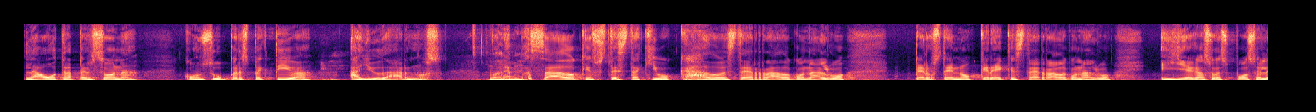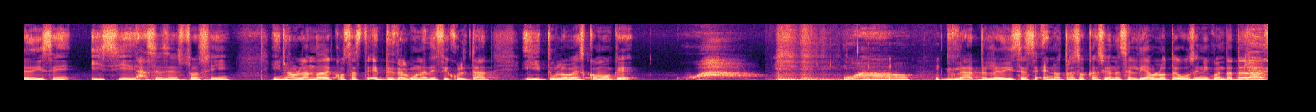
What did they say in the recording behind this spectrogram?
la otra persona con su perspectiva ayudarnos. ¿No le ha pasado que usted está equivocado, está errado con algo, pero usted no cree que está errado con algo. Y llega su esposo y le dice, ¿y si haces esto así? Y no hablando de cosas desde alguna dificultad, y tú lo ves como que, wow, wow. le dices, en otras ocasiones el diablo te usa y ni cuenta te das,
